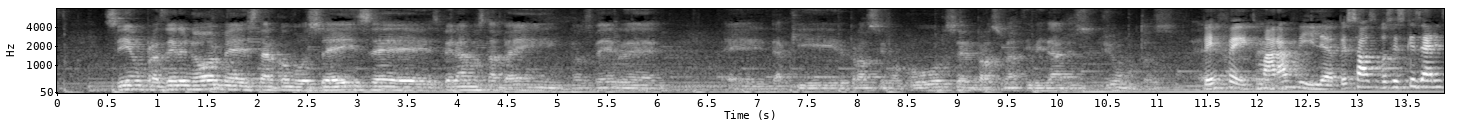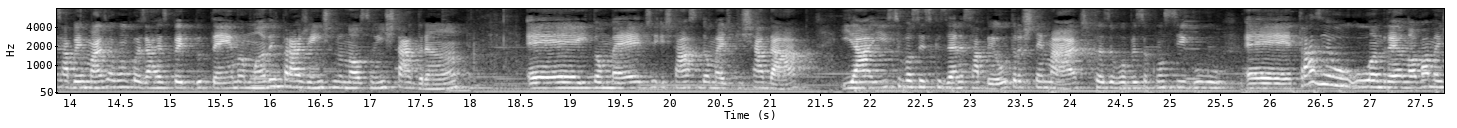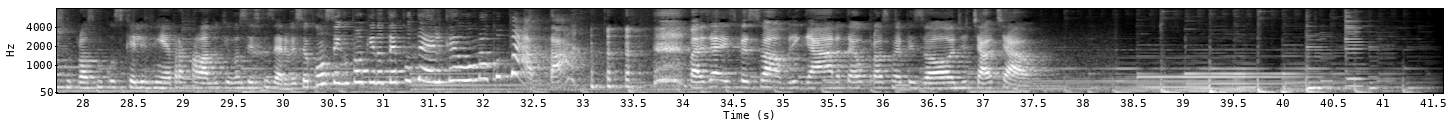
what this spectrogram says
Sim, é um prazer enorme estar com vocês. É, esperamos também ver é, é, daqui no próximo curso, em próximas atividades juntos. Perfeito, maravilha. Pessoal, se vocês quiserem saber mais alguma coisa a respeito do tema, mandem pra gente no nosso Instagram, é, Idomed, Estácio Idomed Quixadá. E aí, se vocês quiserem saber outras temáticas, eu vou ver se eu consigo é, trazer o, o, André novamente no próximo curso que ele vier para falar do que vocês quiserem. Ver se eu consigo um pouquinho do tempo dele, que eu vou me ocupar, tá? Mas é isso, pessoal. Obrigada. Até o próximo episódio. Tchau, tchau.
